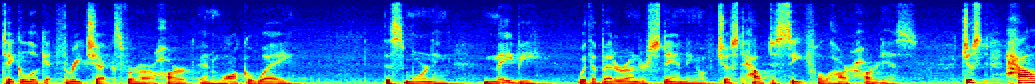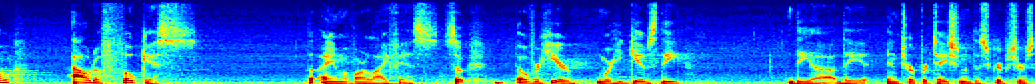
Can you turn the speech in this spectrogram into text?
take a look at three checks for our heart and walk away this morning maybe with a better understanding of just how deceitful our heart is, just how out of focus the aim of our life is. So over here, where he gives the the uh, the interpretation of the scriptures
